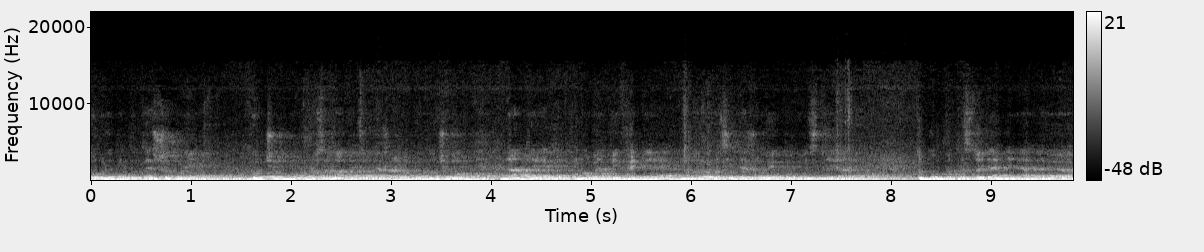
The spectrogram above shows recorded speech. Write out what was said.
говорити про те, що ми хочемо розвивати цю державу. Ми хочемо дати нове дихання е, цій державі, яку ми стояли. Тому протистояння, е,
